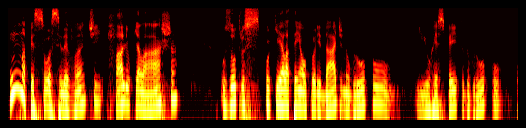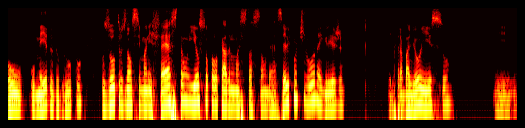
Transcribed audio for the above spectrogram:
uma pessoa se levante, fale o que ela acha, os outros, porque ela tem autoridade no grupo e o respeito do grupo, ou o medo do grupo, os outros não se manifestam e eu sou colocado numa situação dessa. Ele continuou na igreja, ele trabalhou isso e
